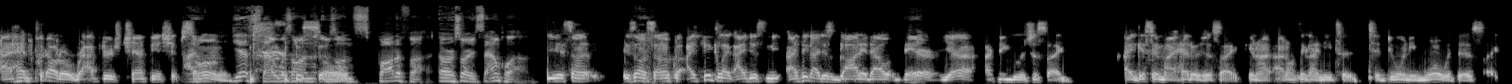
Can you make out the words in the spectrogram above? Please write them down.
I had put out a Raptors championship song. I, yes, that was on so, it was on Spotify or sorry, SoundCloud. It's on it's on SoundCloud. I think like I just I think I just got it out there. Yeah. yeah, I think it was just like I guess in my head it was just like you know I, I don't think I need to to do any more with this. Like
